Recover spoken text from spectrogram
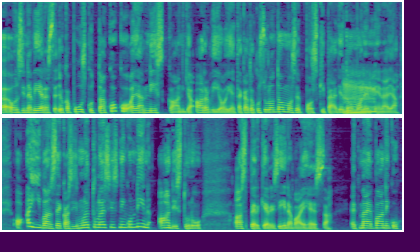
ö, on siinä vieressä, joka puuskuttaa koko ajan niskaan ja arvioi, että kato, kun sulla on tommoset poskipäät ja tommonen mm. nenä ja on aivan sekaisin. Mulle tulee siis niin, kuin niin ahdistunut Aspergeri siinä vaiheessa, Että mä en vaan niinku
